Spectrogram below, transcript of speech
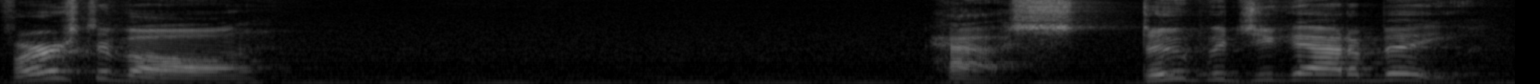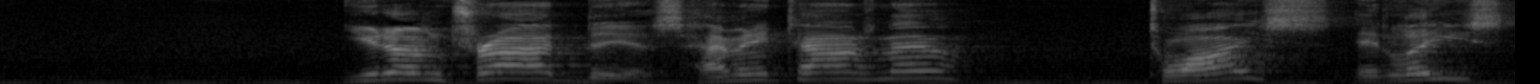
First of all, how stupid you got to be. You done tried this. How many times now? Twice, at least?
